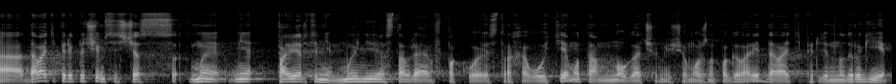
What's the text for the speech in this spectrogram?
Давайте переключимся сейчас. Мы, не, поверьте мне, мы не оставляем в покое страховую тему, там много о чем еще можно поговорить. Давайте перейдем на другие.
